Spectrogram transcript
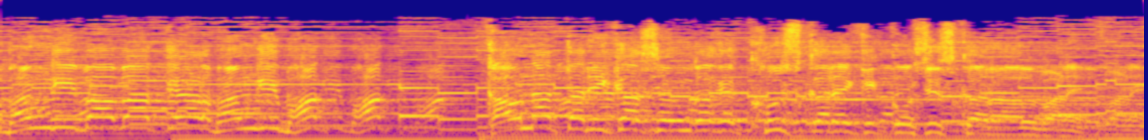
अड़भंगी बाबा के अड़भंगी भक्त। कौना तरीका से उनका के खुश करे की कोशिश कर रहा बड़े?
